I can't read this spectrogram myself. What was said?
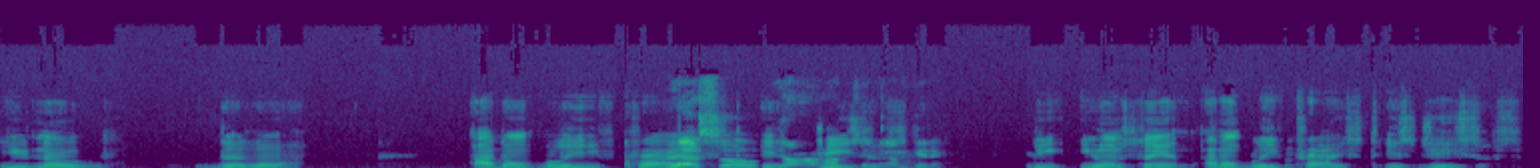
you know that uh, I don't believe Christ Yeah. So is no, I'm Jesus. kidding. I'm kidding. Do you, you understand? I don't believe Christ is Jesus.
